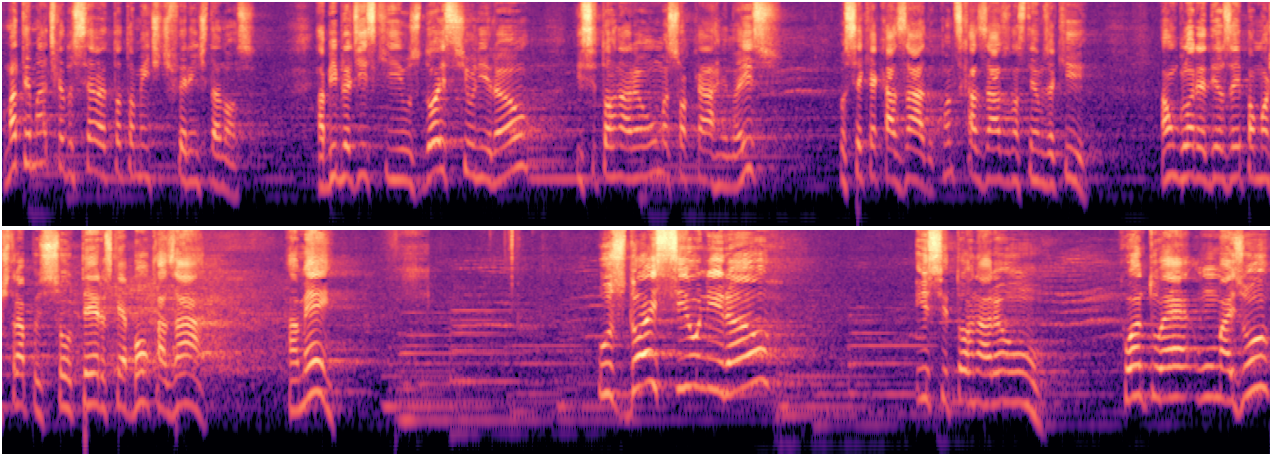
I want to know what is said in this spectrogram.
A matemática do céu é totalmente diferente da nossa. A Bíblia diz que os dois se unirão e se tornarão uma só carne, não é isso? Você que é casado, quantos casados nós temos aqui? Há um glória a Deus aí para mostrar para os solteiros que é bom casar. Amém? Os dois se unirão e se tornarão um. Quanto é um mais um?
